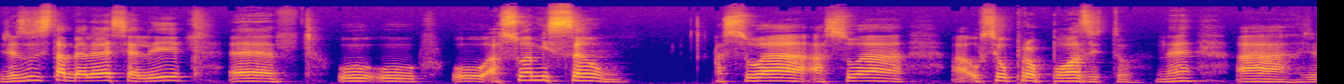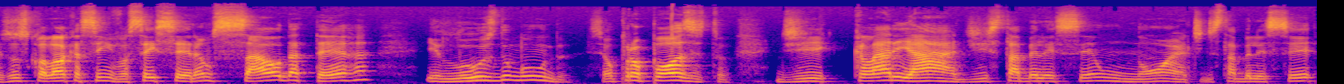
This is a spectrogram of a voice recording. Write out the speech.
Jesus estabelece ali é, o, o, o, a sua missão, a sua, a sua, a, o seu propósito. Né? Jesus coloca assim: vocês serão sal da terra e luz do mundo. Esse é o propósito de clarear, de estabelecer um norte, de estabelecer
